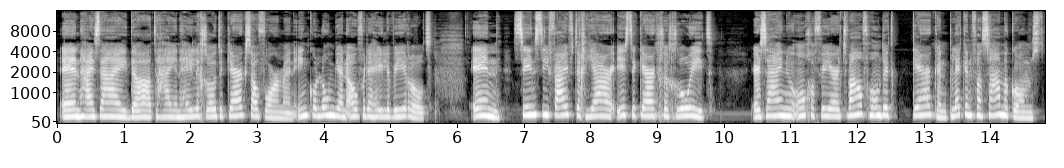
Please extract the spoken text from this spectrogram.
En hij zei dat hij een hele grote kerk zou vormen in Colombia en over de hele wereld. En sinds die 50 jaar is de kerk gegroeid. Er zijn nu ongeveer 1200 kerken, plekken van samenkomst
